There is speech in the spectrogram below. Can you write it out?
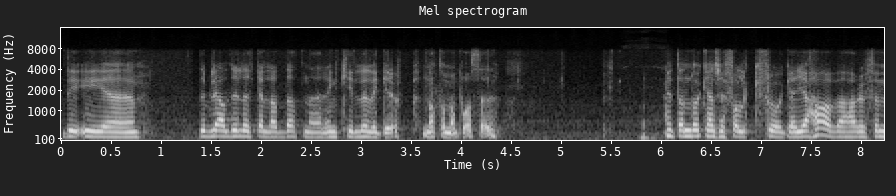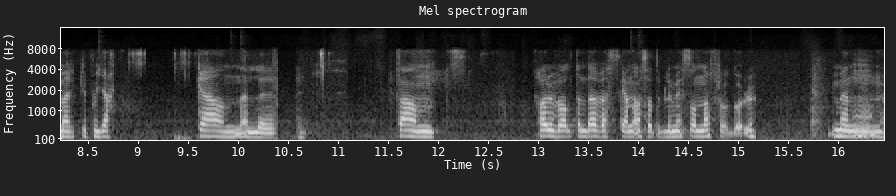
Det, är, det blir aldrig lika laddat när en kille lägger upp något de har på sig. Utan då kanske folk frågar, jaha vad har du för märke på jackan? Eller sant, har du valt den där väskan? Alltså att det blir mer sådana frågor. Men Mm.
